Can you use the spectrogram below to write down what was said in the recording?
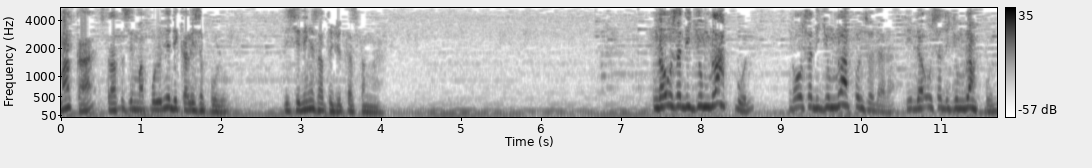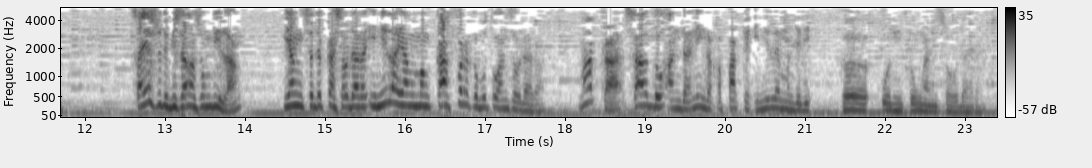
maka 150 nya dikali 10 di sininya satu juta setengah nggak usah dijumlah pun Nggak usah dijumlah pun saudara. Tidak usah dijumlah pun. Saya sudah bisa langsung bilang. Yang sedekah saudara inilah yang mengcover kebutuhan saudara. Maka saldo anda ini nggak kepake. Inilah yang menjadi keuntungan saudara.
